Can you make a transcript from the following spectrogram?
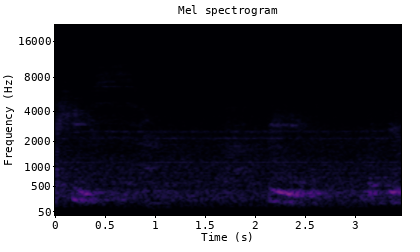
Peace be with you.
